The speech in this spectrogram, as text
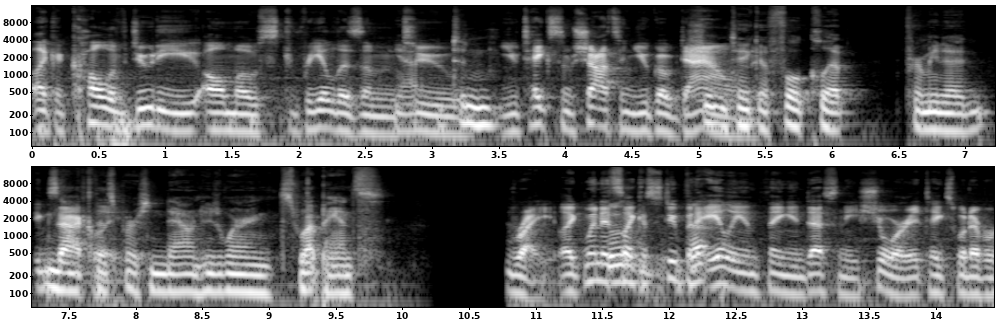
like a Call of Duty almost realism Yeah, to didn't- you take some shots and you go down. shouldn't take a full clip for me to Exactly. knock this person down who's wearing sweatpants. Right. Like when it's So like a stupid that- alien thing in Destiny, sure, it takes whatever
